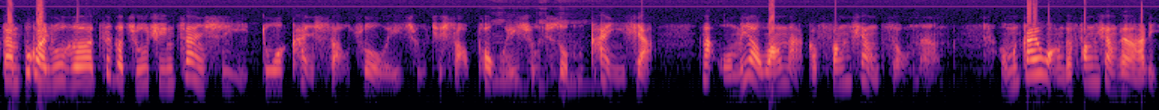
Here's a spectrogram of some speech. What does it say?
但不管如何，这个族群暂时以多看少做为主，就少碰为主，就是我们看一下，那我们要往哪个方向走呢？我们该往的方向在哪里？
